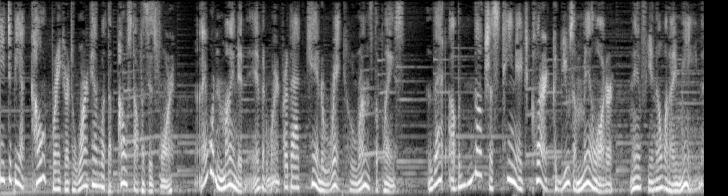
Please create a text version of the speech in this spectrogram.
Need to be a code breaker to work out what the post office is for. I wouldn't mind it if it weren't for that kid Rick who runs the place. That obnoxious teenage clerk could use a mail order, if you know what I mean.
